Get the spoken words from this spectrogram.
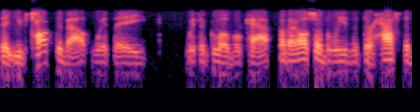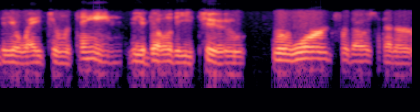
that you've talked about with a with a global cap, but I also believe that there has to be a way to retain the ability to reward for those that are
